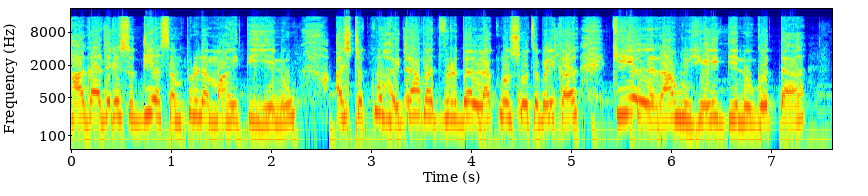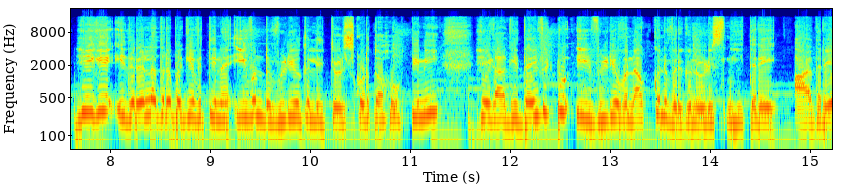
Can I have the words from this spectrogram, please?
ಹಾಗಾದರೆ ಸುದ್ದಿಯ ಸಂಪೂರ್ಣ ಮಾಹಿತಿ ಏನು? ಅಷ್ಟಕ್ಕೂ ಹೈದರಾಬಾದ್ ವಿರುದ್ಧ ಲಕ್ನೋ ಸೋತ ಬಳಿಕ ಕೆಎಲ್ ರಾಹುಲ್ ಹೇಳಿದ್ದೇನು ಗೊತ್ತಾ? ಹೀಗೆ ಇದರೆಲ್ಲದರ ಬಗ್ಗೆ ಇವತ್ತಿನ ಈ ಒಂದು ವಿಡಿಯೋದಲ್ಲಿ ತಿಳಿಸ್ಕೊಡ್ತಾ ಹೋಗ್ತೀನಿ. ಹೀಗಾಗಿ ದಯವಿಟ್ಟು ಈ ವಿಡಿಯೋವನ್ನು ಕೊನೆವರೆಗೂ ನೋಡಿ ಸ್ನೇಹಿತರೆ. ಆದರೆ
